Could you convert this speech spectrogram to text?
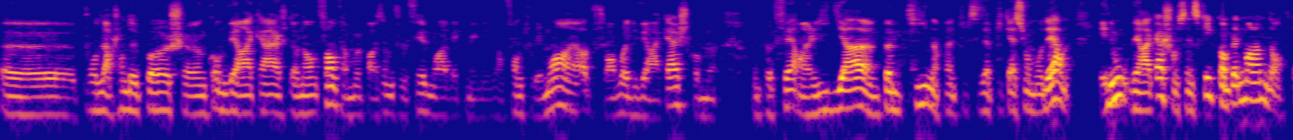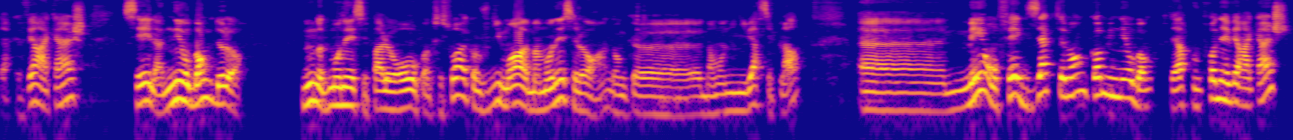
euh, pour de l'argent de poche un compte Veracash d'un enfant. Enfin, moi, par exemple, je le fais moi avec mes, enfants tous les mois. Hein, hop, je renvoie du Veracash comme on peut faire un Lydia, un Pumpkin, enfin toutes ces applications modernes. Et nous, Veracash, on s'inscrit complètement là-dedans. C'est-à-dire que Veracash, c'est la néobanque de l'or. Nous, notre monnaie, c'est pas l'euro ou quoi que ce soit. Comme je vous dis, moi, ma monnaie, c'est l'or. Hein. Donc, euh, dans mon univers, c'est plat. Euh, mais on fait exactement comme une néobanque. C'est-à-dire que vous prenez Veracash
